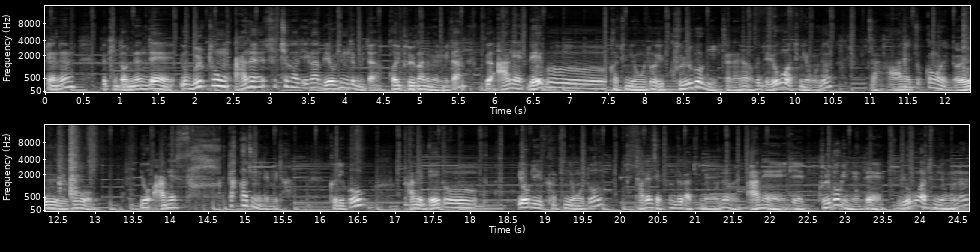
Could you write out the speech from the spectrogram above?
때는 이렇게 넣는데 이 물통 안을 세척하기가 매우 힘듭니다. 거의 불가능합니다. 그 안에 내부 같은 경우도 이 굴곡이 있잖아요. 근데 요거 같은 경우는 자 안에 뚜껑을 열고 요 안에 싹 닦아주면 됩니다. 그리고 안에 내부 여기 같은 경우도 다른 제품들 같은 경우는 안에 이게 굴곡이 있는데 요거 같은 경우는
